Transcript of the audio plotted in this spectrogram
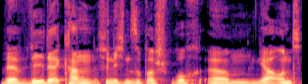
Wer will, der kann, finde ich ein super Spruch. Ähm, ja, und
